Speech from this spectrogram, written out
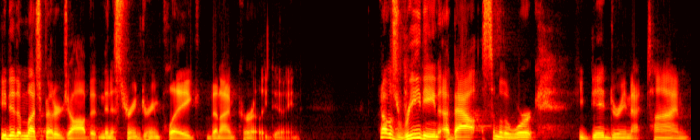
he did a much better job at ministering during plague than I'm currently doing. I was reading about some of the work he did during that time,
